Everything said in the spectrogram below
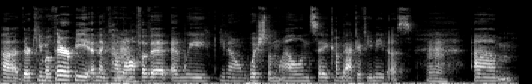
uh, their chemotherapy and then come Mhm. off of it, and we you know wish them well and say come back if you need us. Mhm. Um,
